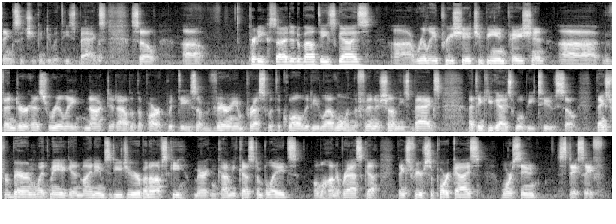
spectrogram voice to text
things that you can do with these bags. So, uh, pretty excited about these guys. Uh, really appreciate you being patient. Uh, vendor has really knocked it out of the park with these. I'm very impressed with the quality level and the finish on these bags. I think you guys will be too. So thanks for bearing with me. Again, my name's DJ Urbanovsky, American Kami Custom Blades, Omaha, Nebraska. Thanks for your support, guys. More soon. Stay safe.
